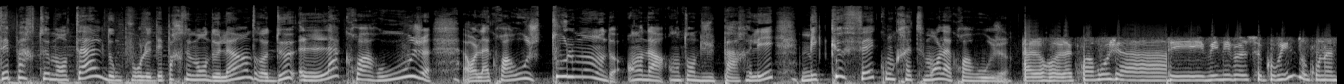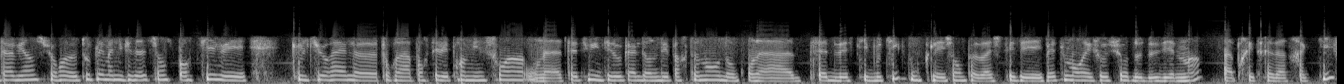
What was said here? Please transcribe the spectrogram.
départementale, donc pour le département de l'Indre, de la Croix-Rouge. Alors la Croix-Rouge, tout le monde en a entendu parler, mais que fait concrètement la Croix-Rouge? Alors euh, la Croix-Rouge a des bénévoles secouristes, donc on intervient sur euh, toutes les manifestations sportives et culturelles euh, pour apporter les premiers soins. On a sept unités locales dans le département, donc on a sept vesti-boutiques, donc les gens peuvent acheter des vêtements et chaussures de deuxième main à prix très attractif.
